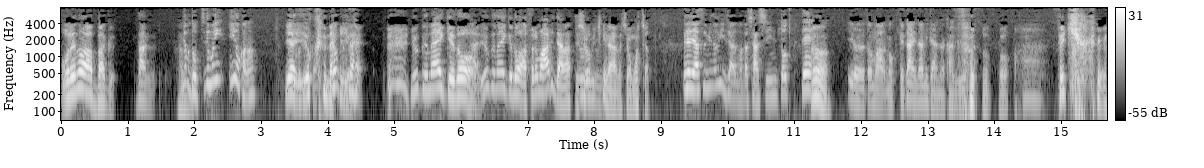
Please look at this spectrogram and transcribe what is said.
俺のはバグ。バグ。うんでもどっちでもいいいいのかな？いや、よくないよ。よくない。よくないけど、はいよくないけど、あ、それもありだなって賞味期限の話思っちゃっで、休みの日じゃあまた写真撮って、た。うん。いろいろとまあ乗っけたいなみたいな感じ。そうそうそう。関谷君。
